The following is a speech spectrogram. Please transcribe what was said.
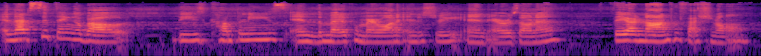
And that's the thing about these companies in the medical marijuana industry in Arizona, they are non-professional. They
